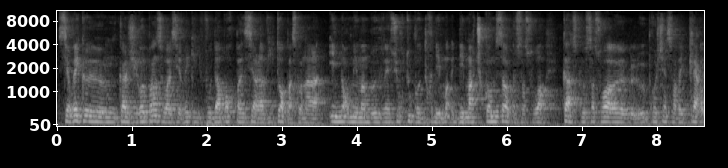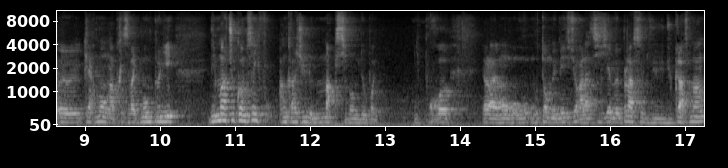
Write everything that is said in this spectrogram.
C'est vrai que euh, quand j'y repense, c'est vrai qu'il faut d'abord penser à la victoire parce qu'on a énormément besoin, surtout contre des, matchs comme ça, que ce soit Castres, que ce soit euh, le prochain, ça va être Clermont, après ça va être Montpellier. Des matchs comme ça, il faut engager le maximum de points. Pour, on, tombe bien sûr à la sixième place du, classement.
